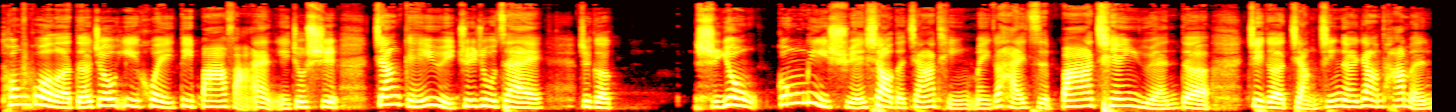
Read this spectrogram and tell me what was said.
通过了德州议会第八法案，也就是将给予居住在这个使用。公立学校的家庭每个孩子八千元的这个奖金呢，让他们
